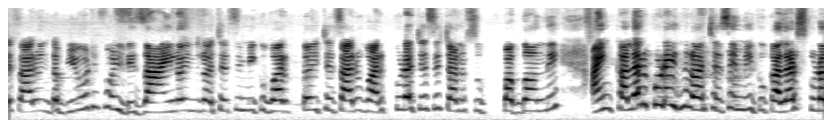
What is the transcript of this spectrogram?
ఇచ్చేసారు. ఇంత బ్యూటిఫుల్ డిజైన్లో ఇందులో వచ్చేసి మీకు వర్క్తో ఇచ్చేసారు. వర్క్ కూడా వచ్చేసి చాలా సూపర్గా ఉంది. అండ్ కలర్ కూడా ఇందులో వచ్చేసి మీకు కలర్స్ కూడా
